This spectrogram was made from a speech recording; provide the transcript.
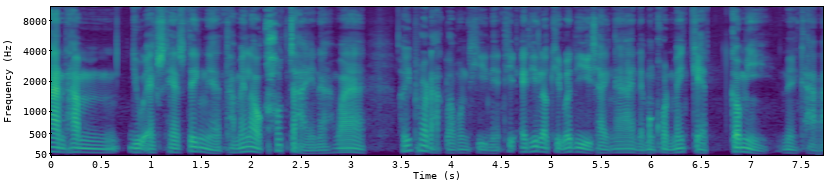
การทำ UX testing เนี่ยทำให้เราเข้าใจนะว่าเฮ้ย product เราบางทีเนี่ยที่ไอที่เราคิดว่าดีใช้ง่ายเดี๋ยวบางคนไม่เก็ตก็มีนะครับ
